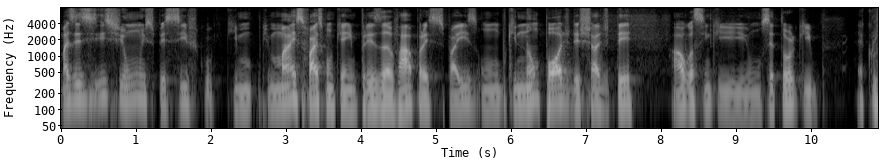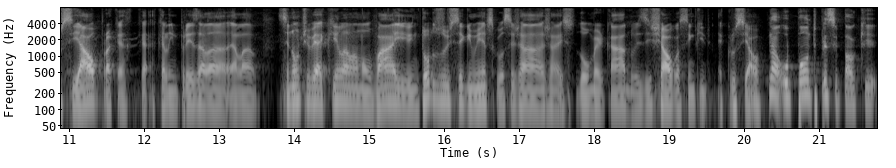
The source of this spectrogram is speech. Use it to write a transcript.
mas existe um específico que, que mais faz com que a empresa vá para esses países, um que não pode deixar de ter algo assim que um setor que é crucial para que aquela empresa ela, ela se não tiver aquilo ela não vai. Em todos os segmentos que você já já estudou o mercado existe algo assim que é crucial? Não o ponto principal que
